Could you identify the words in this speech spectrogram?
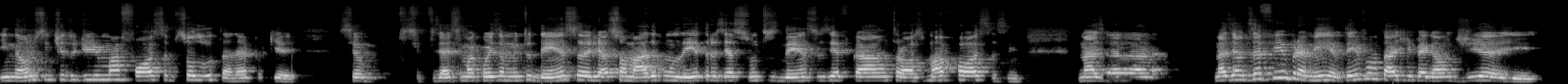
e não no sentido de uma fossa absoluta, né? Porque se eu se fizesse uma coisa muito densa, já somada com letras e assuntos densos, ia ficar um troço, uma fossa, assim. Mas, uh, mas é um desafio para mim. Eu tenho vontade de pegar um dia e,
